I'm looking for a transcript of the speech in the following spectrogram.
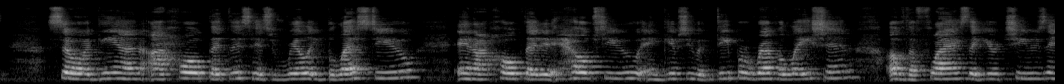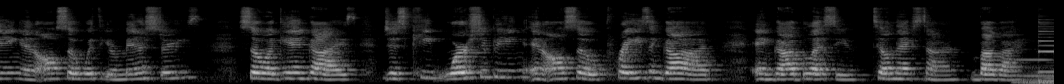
So, again, I hope that this has really blessed you. And I hope that it helps you and gives you a deeper revelation of the flags that you're choosing and also with your ministries. So, again, guys, just keep worshiping and also praising God. And God bless you. Till next time. Bye bye.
